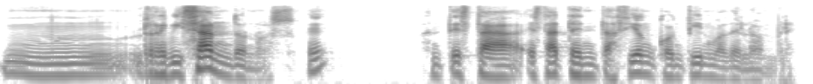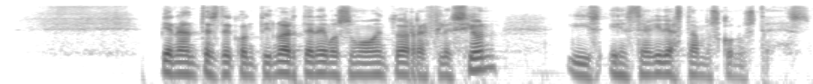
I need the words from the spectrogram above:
mm, revisándonos ¿eh? ante esta tentación continua del hombre. Bien, antes de continuar tenemos un momento de reflexión y enseguida estamos con ustedes.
